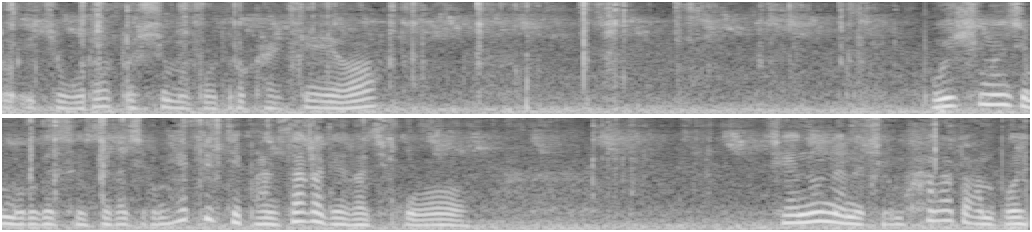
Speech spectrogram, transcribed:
또 이쪽으로 또 심어 보도록 할게요. 보이시는지 모르겠어요. 제가 지금 햇빛에 반사가 돼가지고 제 눈에는 지금 하나도 안 보여.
